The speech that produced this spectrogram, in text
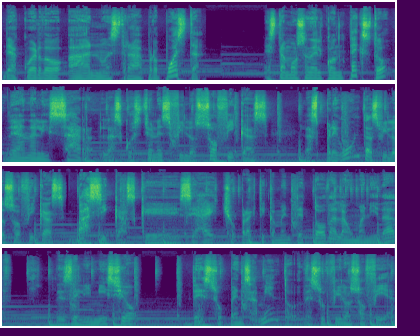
de acuerdo a nuestra propuesta. Estamos en el contexto de analizar las cuestiones filosóficas, las preguntas filosóficas básicas que se ha hecho prácticamente toda la humanidad desde el inicio de su pensamiento, de su filosofía.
